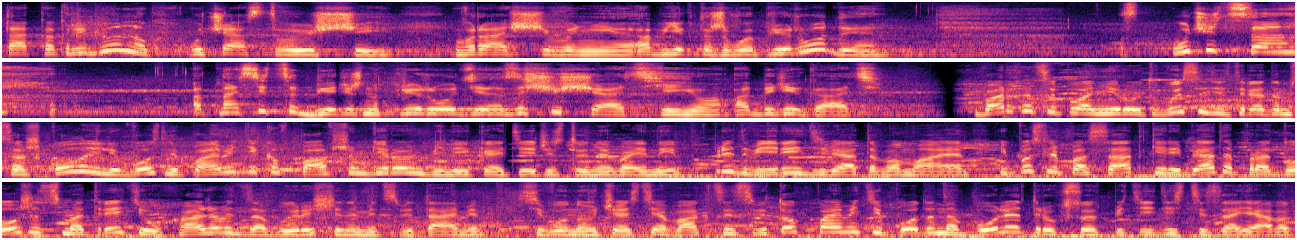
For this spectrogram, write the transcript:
так как ребенок, участвующий в выращивании объекта живой природы, учится относиться бережно к природе, защищать ее, оберегать. Бархатцы планируют высадить рядом со школой или возле памятников павшим героям Великой Отечественной войны в преддверии 9 мая. И после посадки ребята продолжат смотреть и ухаживать за выращенными цветами. Всего на участие в акции «Цветок памяти» подано более 350 заявок.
